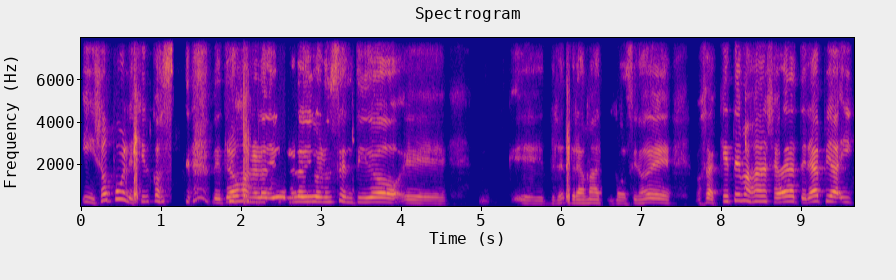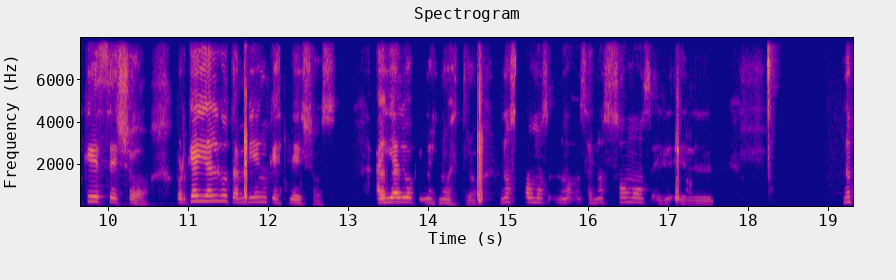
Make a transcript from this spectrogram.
y yo puedo elegir cosas de traumas, no lo digo, no lo digo en un sentido eh, eh, dramático, sino de, o sea, qué temas van a llevar a terapia y qué sé yo, porque hay algo también que es de ellos, hay algo que no es nuestro, no somos, no, o sea, no somos el, no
